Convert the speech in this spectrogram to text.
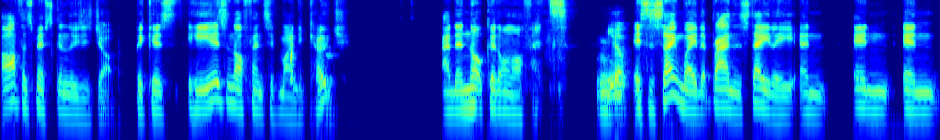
Arthur Smith's going to lose his job because he is an offensive minded coach and they're not good on offense. Yep. It's the same way that Brandon Staley and in in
